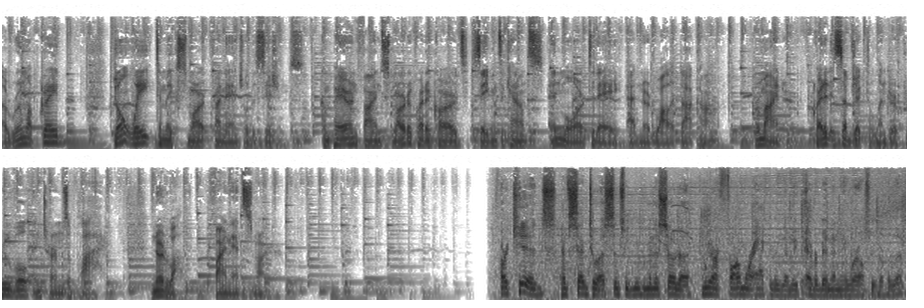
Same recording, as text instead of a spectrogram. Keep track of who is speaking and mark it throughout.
Speaker 1: A room upgrade? Don't wait to make smart financial decisions. Compare and find smarter credit cards, savings accounts, and more today at nerdwallet.com. Reminder, credit is subject to lender approval and terms apply. NerdWallet, finance smarter.
Speaker 2: Our kids have said to us since we moved to Minnesota, we are far more active than we've ever been anywhere else we've ever lived.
